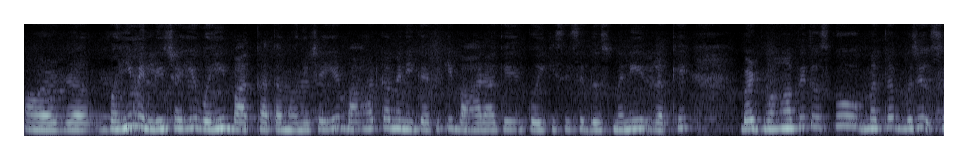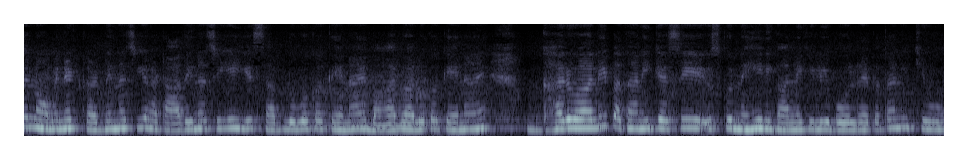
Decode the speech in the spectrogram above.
और वही मिलनी चाहिए, वही बात ख़त्म होनी चाहिए। बाहर का मैं नहीं कहती कि बाहर आके कोई किसी से दुश्मनी रखे। बट वहाँ पे तो उसको मतलब मुझे उसे नॉमिनेट कर देना चाहिए, हटा देना चाहिए। ये सब लोगों का कहना है, बाहर वालों का कहना है। घर वाले पता नहीं कैसे उसको नहीं निकालने के लिए बोल रहे, पता नहीं क्यों।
